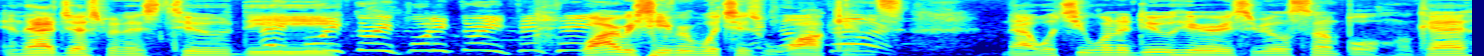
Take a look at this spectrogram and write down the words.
and that adjustment is to the hey, 43, 43, wide receiver, which is Watkins. Now, what you want to do here is real simple, okay?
